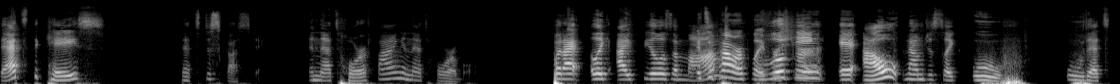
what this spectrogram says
that's the case that's disgusting and that's horrifying and that's horrible but i like i feel as a mom it's a power play looking sure. it out and i'm just like ooh ooh that's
